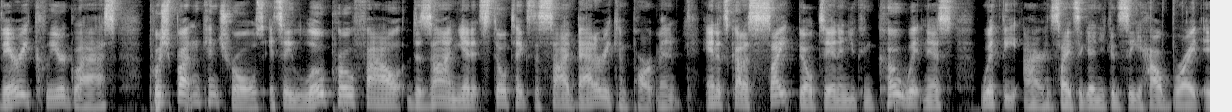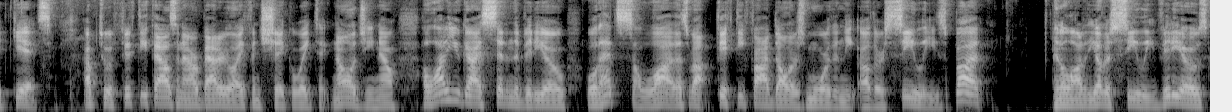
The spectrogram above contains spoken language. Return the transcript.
very clear glass push button controls. It's a low profile design, yet it still takes the side battery compartment and it's got a sight built in and you can co-witness with the iron sights. Again, you can see how bright it gets. Up to a 50,000 hour battery life and Shake Awake technology. Now, a lot of you guys said in the video, well, that's a lot. That's about $55 more than the other Cyelees, but in a lot of the other Cyelee videos,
